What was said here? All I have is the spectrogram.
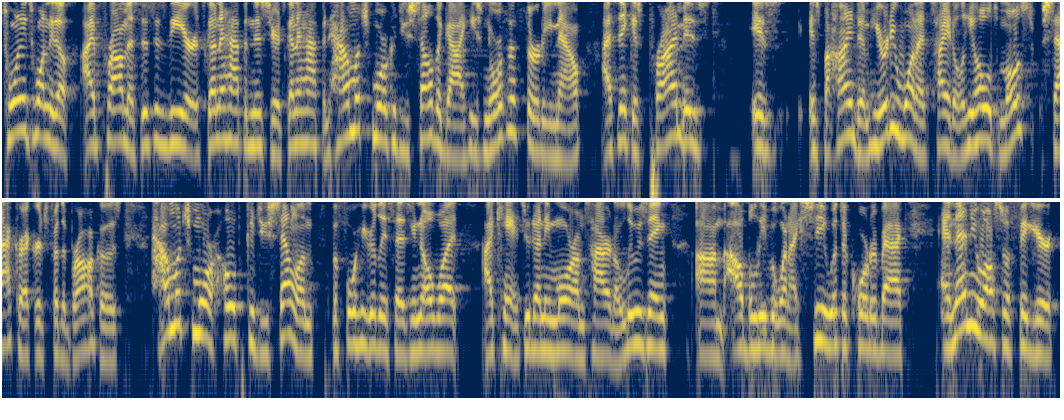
2020 though. I promise this is the year. It's going to happen this year. It's going to happen. How much more could you sell the guy? He's north of 30 now. I think his prime is is is behind him. He already won a title. He holds most sack records for the Broncos. How much more hope could you sell him before he really says, you know what, I can't do it anymore. I'm tired of losing. Um, I'll believe it when I see it with the quarterback. And then you also figure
